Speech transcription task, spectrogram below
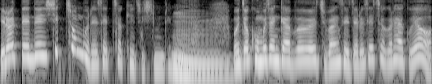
이럴 때는 식초물에 세척해 주시면 됩니다. 음. 먼저 고무장갑을 주방세제로 세척을 하고요.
